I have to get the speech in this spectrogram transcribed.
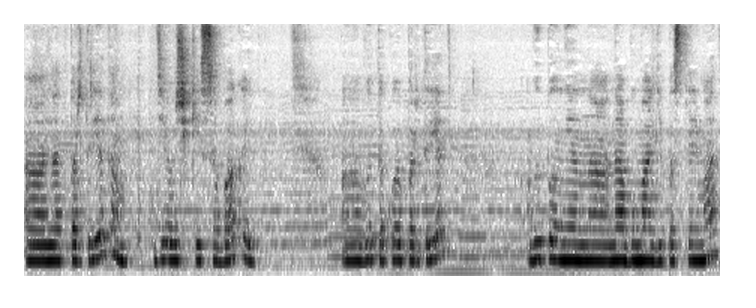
а, над портретом девочки с собакой. А, вот такой портрет выполнен на бумаге пастель мат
